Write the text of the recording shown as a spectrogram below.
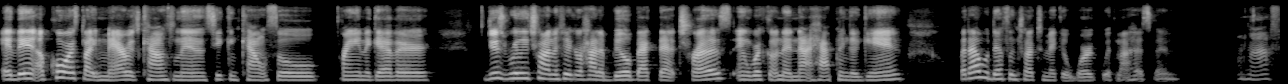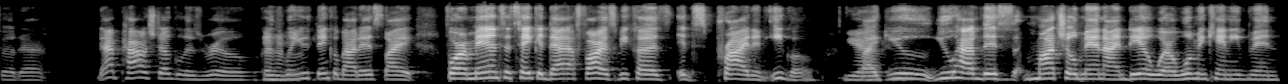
And then of course like marriage counseling, seeking counsel, praying together, just really trying to figure out how to build back that trust and work on it not happening again. But I would definitely try to make it work with my husband. Mm-hmm, I feel that. That power struggle is real because mm-hmm. when you think about it, it's like for a man to take it that far, it's because it's pride and ego. Yeah. Like you you have this macho man idea where a woman can't even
